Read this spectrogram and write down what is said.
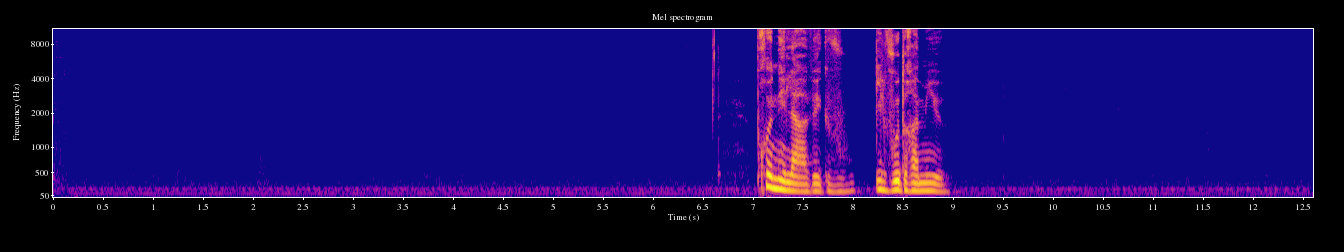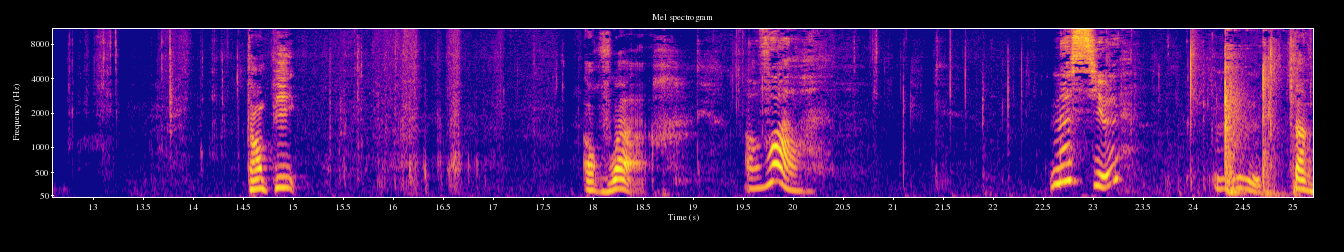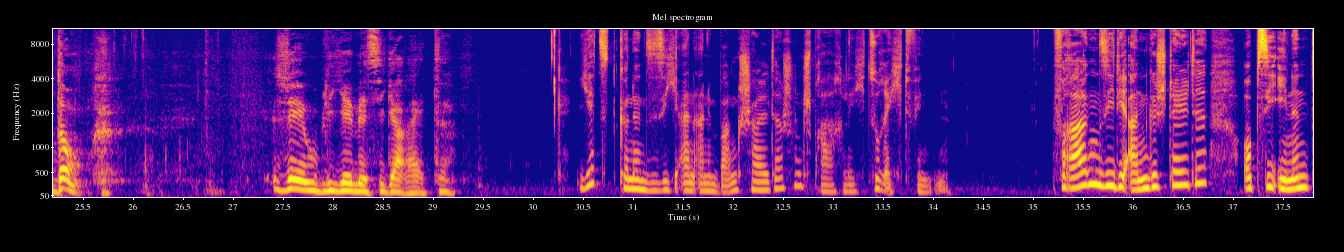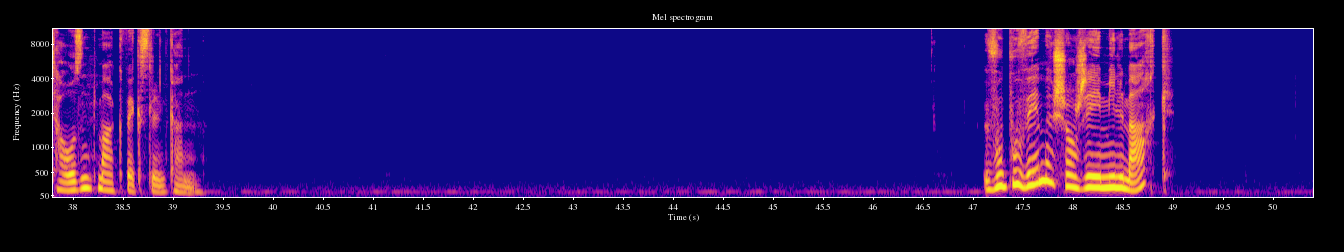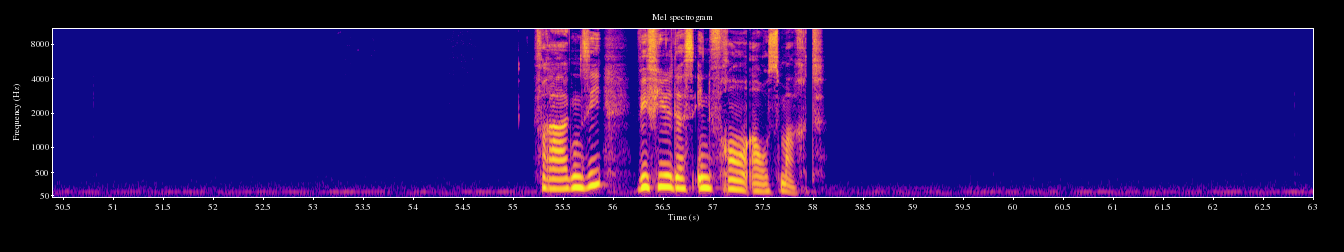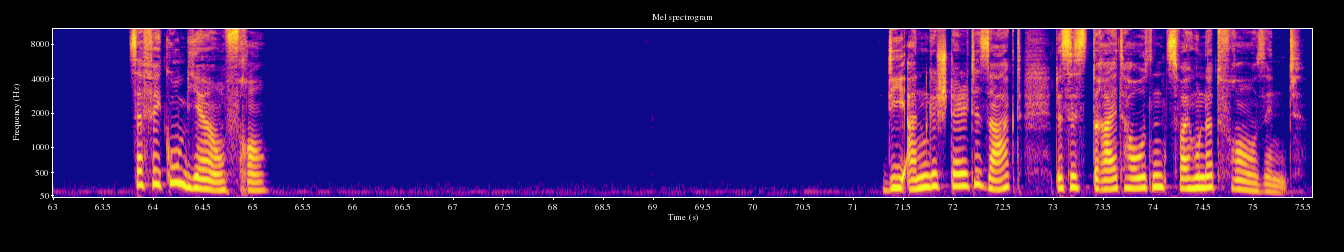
Prenez-la avec vous, il vaudra mieux. Tant pis. Au revoir. Au revoir. Monsieur, Pardon. J'ai oublié mes cigarettes. Jetzt können Sie sich an einem Bankschalter schon sprachlich zurechtfinden. Fragen Sie die Angestellte, ob sie Ihnen 1000 Mark wechseln kann. Vous pouvez me changer 1000 mark Fragen Sie, wie viel das in Franc ausmacht. Ça fait combien en francs Die Angestellte sagt, dass es 3200 Francs sind.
